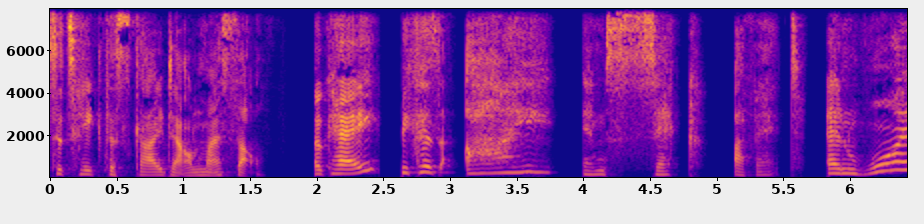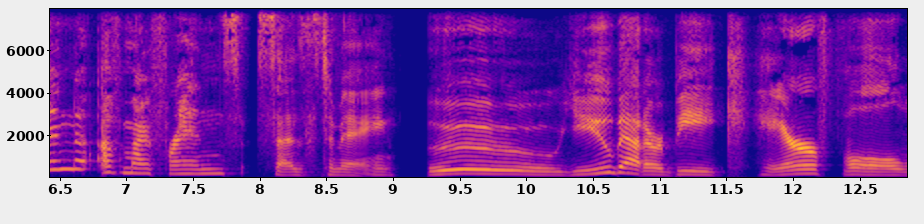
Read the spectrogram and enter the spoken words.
to take this guy down myself. Okay. Because I am sick of it. And one of my friends says to me, Ooh, you better be careful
